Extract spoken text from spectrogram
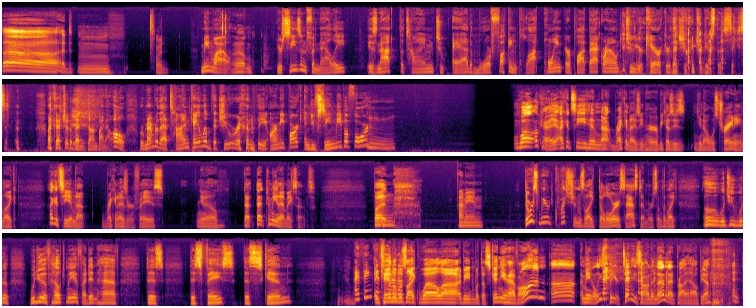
Uh, d- mm, uh, meanwhile, um, your season finale is not the time to add more fucking plot point or plot background to your character that you introduced this season. like that should have been done by now. Oh, remember that time, Caleb, that you were in the army park and you've seen me before? Well, okay. I could see him not recognizing her because he's, you know, was training. Like, I could see him not recognizing her face. You know, that that to me that makes sense. But mm. I mean, there was weird questions like Dolores asked him or something like, "Oh, would you would have would you have helped me if I didn't have this this face, this skin?" I think And it's one of Caleb those was like, "Well, uh, I mean, with the skin you have on, uh, I mean, at least put your titties on, and then I'd probably help you."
